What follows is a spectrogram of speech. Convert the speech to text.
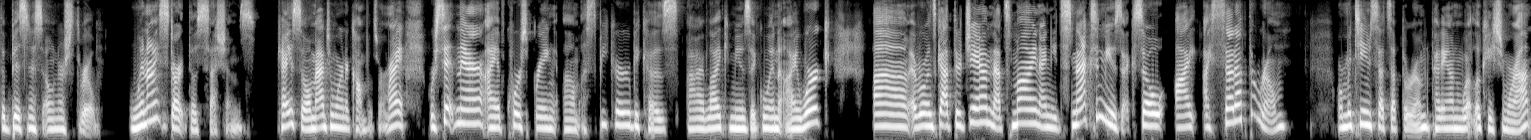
the business owners through. When I start those sessions, Okay, so imagine we're in a conference room, right? We're sitting there. I, of course, bring um, a speaker because I like music when I work. Um, everyone's got their jam. That's mine. I need snacks and music. So I I set up the room, or my team sets up the room, depending on what location we're at.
